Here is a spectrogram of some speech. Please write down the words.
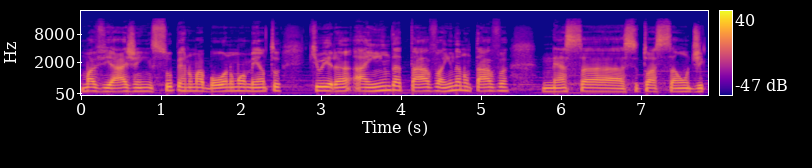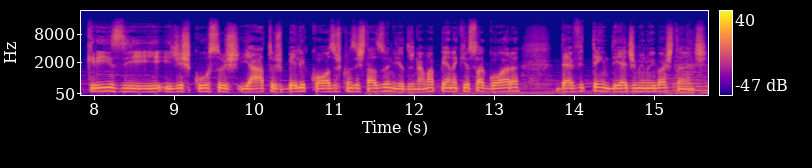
uma viagem super numa boa no momento que o Irã ainda estava, ainda não estava nessa situação de crise e, e discursos e atos belicosos com os Estados Unidos. Né? Uma pena que isso agora deve tender a diminuir bastante.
